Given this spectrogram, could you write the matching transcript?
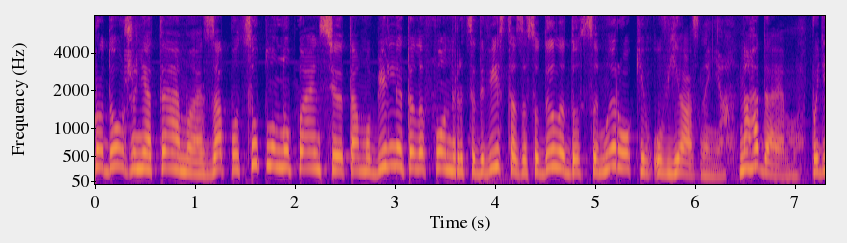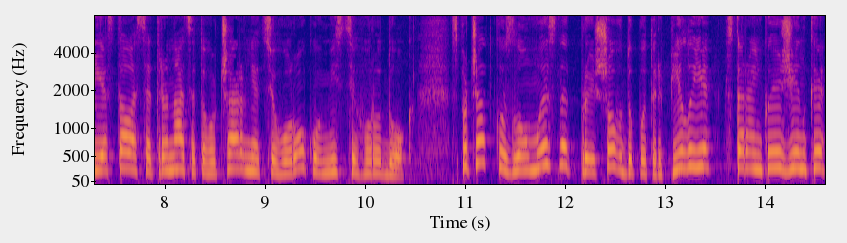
Продовження теми за поцуплену пенсію та мобільний телефон рецидивіста засудили до семи років ув'язнення. Нагадаємо, подія сталася 13 червня цього року у місті Городок. Спочатку зловмисник прийшов до потерпілої старенької жінки,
